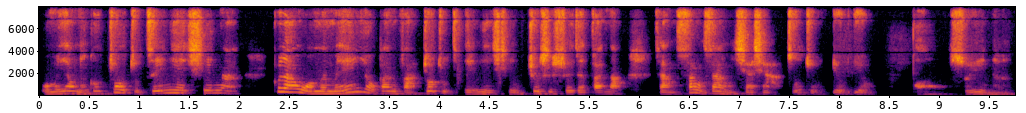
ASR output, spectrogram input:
我们要能够做主这一念心呐，不然我们没有办法做主这一念心，就是随着烦恼这样上上下下、左左右右哦。所以呢，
